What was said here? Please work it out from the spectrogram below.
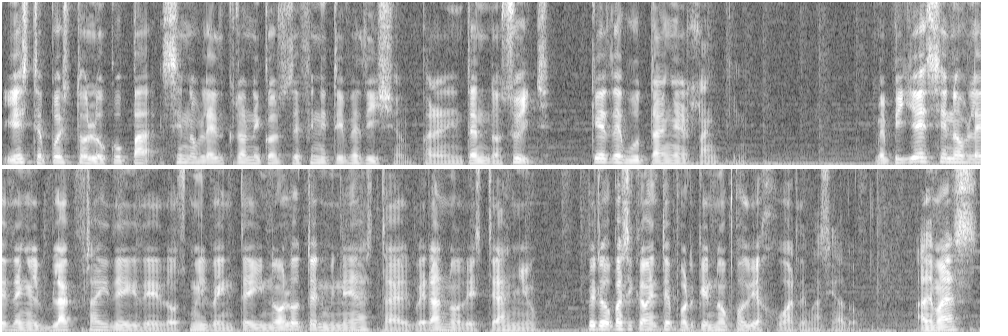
Y este puesto lo ocupa Xenoblade Chronicles Definitive Edition para Nintendo Switch, que debuta en el ranking. Me pillé Xenoblade en el Black Friday de 2020 y no lo terminé hasta el verano de este año, pero básicamente porque no podía jugar demasiado. Además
